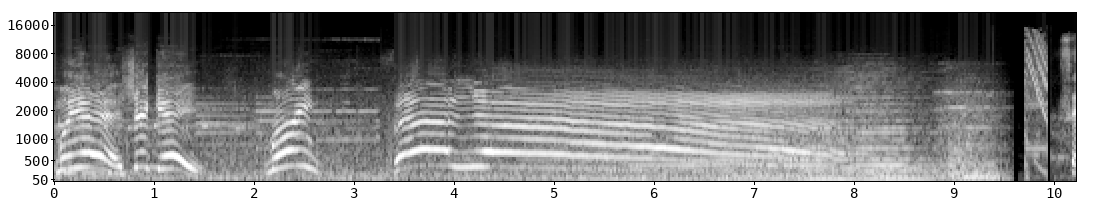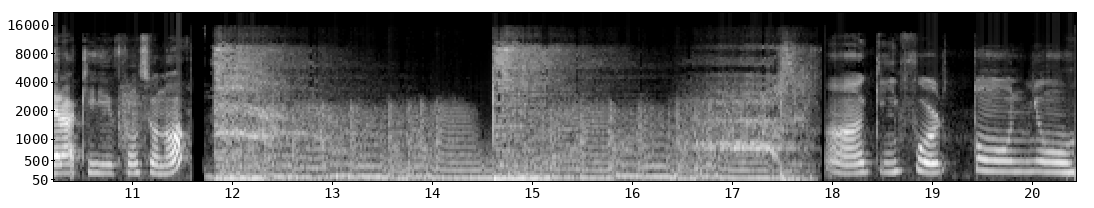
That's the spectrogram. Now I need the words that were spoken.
Mãe, cheguei! Mãe! Célia! Será que funcionou? Ah, que infortúnio.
